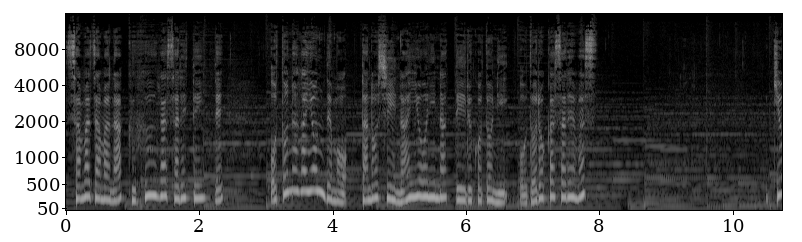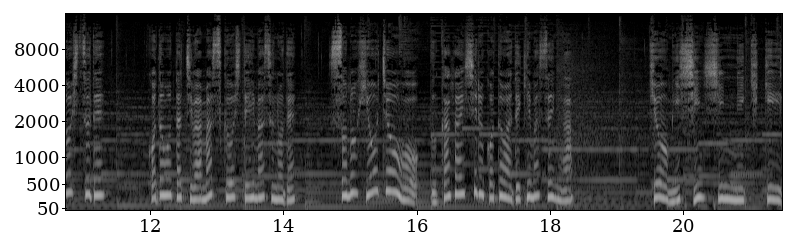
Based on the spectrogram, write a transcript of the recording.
さまざまな工夫がされていて大人が読んでも楽しい内容になっていることに驚かされます。教室で子どもたちはマスクをしていますのでその表情を伺い知ることはできませんが興味津々に聞き入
